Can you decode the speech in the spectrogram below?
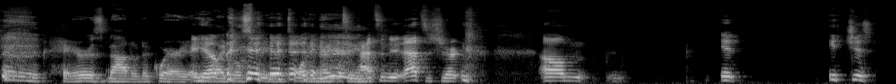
Hair is not an aquarium. Yep. Michael Spear, 2019. that's a new. That's a shirt. Um, it, it just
